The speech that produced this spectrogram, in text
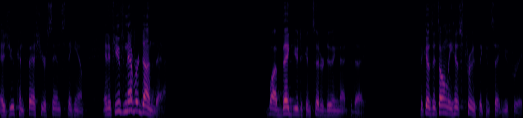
as you confess your sins to him. And if you've never done that, boy, I beg you to consider doing that today. Because it's only his truth that can set you free.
